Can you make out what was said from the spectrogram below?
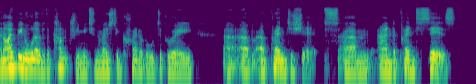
And I've been all over the country meeting the most incredible degree uh, apprenticeships um, and apprentices.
